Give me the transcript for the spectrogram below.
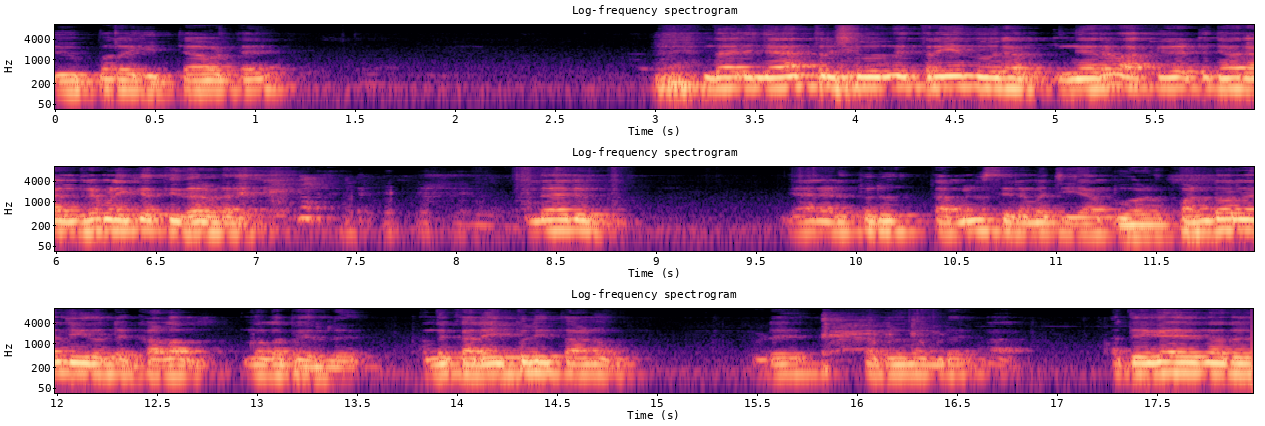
ഡ്യൂപ്പർ ഹിറ്റാവട്ടെ. എന്തായാലും ഞാൻ തൃശ്ശൂരിൽ നിന്ന് ഇത്രയും ദൂരം ഇങ്ങനെ വാക്ക് കേട്ട് ഞാൻ രണ്ടര മണിക്ക് എത്തിയത് അവിടെ. എന്തായാലും ഞാൻ അടുത്തൊരു തമിഴ് സിനിമ ചെയ്യാൻ പോവാണ്. പണ്ടൊരെണ്ണം ചെയ്തിട്ടുണ്ട് കളം എന്നുള്ള പേരിൽ അന്ന് കലൈപ്പുലി താണു. ഇവിടെ തമിഴ് നമ്മുടെ ആ അദ്ദേഹമായിരുന്നു അത്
